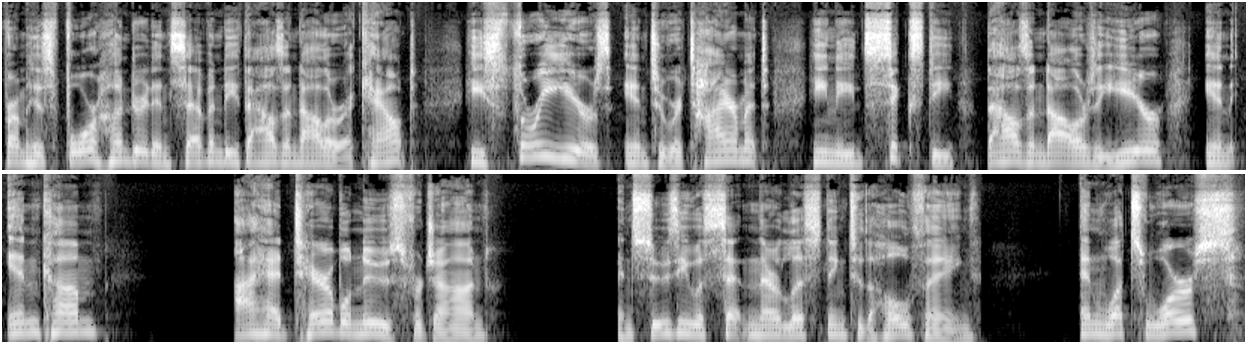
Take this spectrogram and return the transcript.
from his $470,000 account. He's three years into retirement. He needs $60,000 a year in income. I had terrible news for John, and Susie was sitting there listening to the whole thing. And what's worse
